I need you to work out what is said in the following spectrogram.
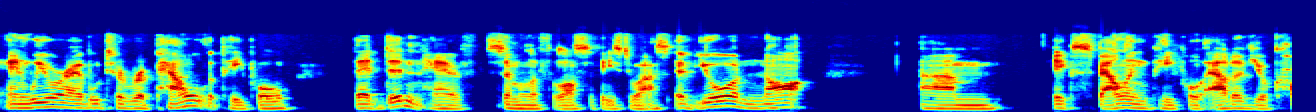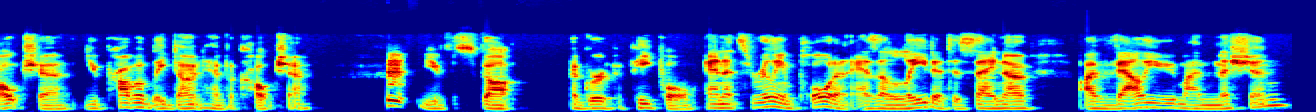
And we were able to repel the people that didn't have similar philosophies to us. If you're not um, expelling people out of your culture, you probably don't have a culture. Hmm. You've just got a group of people. And it's really important as a leader to say, no, I value my mission.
